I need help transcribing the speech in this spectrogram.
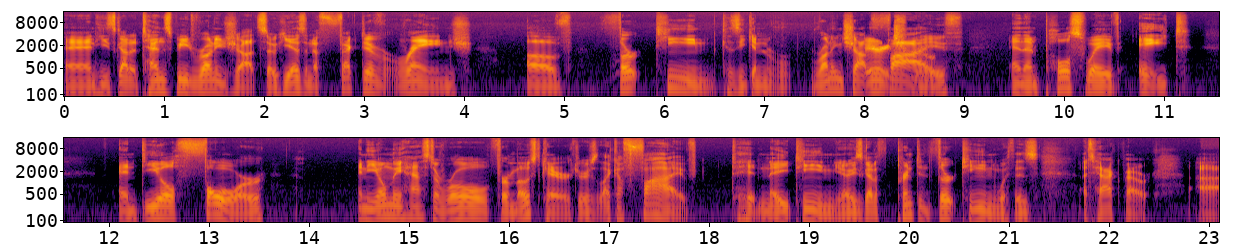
And he's got a 10 speed running shot. So he has an effective range of 13 because he can running shot Very 5 and then pulse wave 8 and deal 4. And he only has to roll for most characters like a 5 to hit an 18. You know, he's got a printed 13 with his attack power. Uh,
